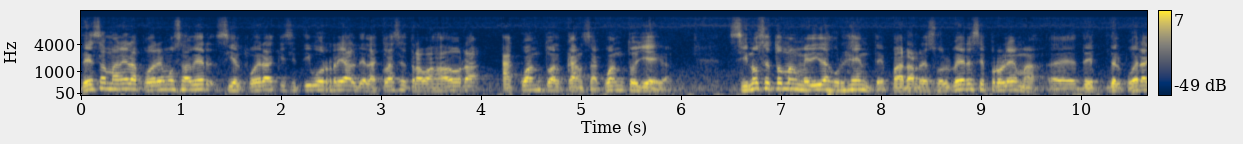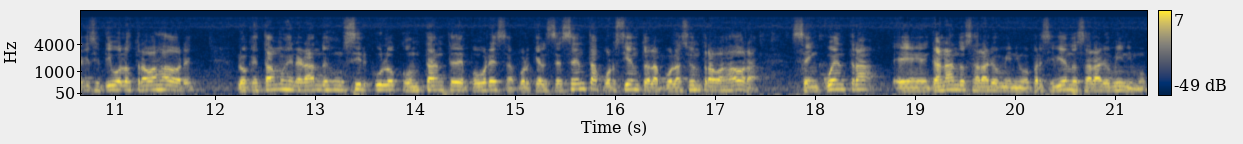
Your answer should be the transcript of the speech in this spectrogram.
De esa manera podremos saber si el poder adquisitivo real de la clase trabajadora a cuánto alcanza, a cuánto llega. Si no se toman medidas urgentes para resolver ese problema eh, del poder adquisitivo de los trabajadores, lo que estamos generando es un círculo constante de pobreza, porque el 60% de la población trabajadora se encuentra eh, ganando salario mínimo, percibiendo salario mínimo.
